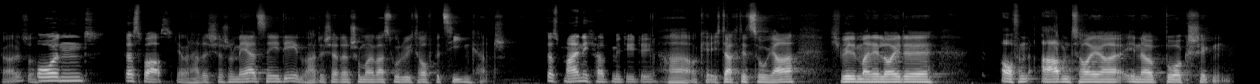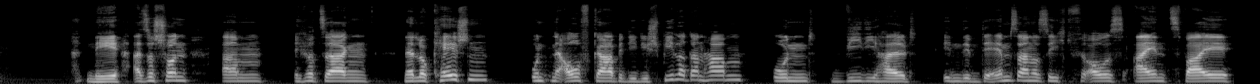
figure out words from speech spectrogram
Ja, also. Und das war's. Ja, dann hattest du ja schon mehr als eine Idee. Du hattest ja dann schon mal was, wo du dich drauf beziehen kannst. Das meine ich halt mit Idee. Ah, okay. Ich dachte jetzt so, ja, ich will meine Leute auf ein Abenteuer in einer Burg schicken. Nee, also schon, ähm, ich würde sagen, eine Location und eine Aufgabe, die die Spieler dann haben und wie die halt in dem DM seiner Sicht aus ein, zwei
